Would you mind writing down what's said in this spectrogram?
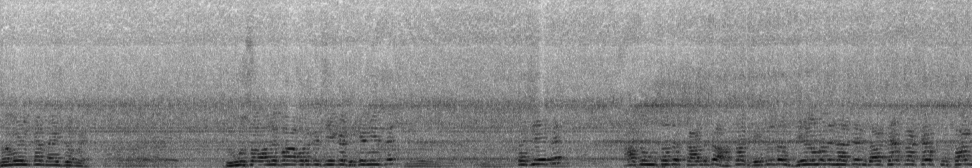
जमेल का नाही जमेल? ऊसावाले पहा बरं कशी एका ठिकाणी येते? कशी येते? आता उसाचं कांडकं हातात घेते तर जेलमध्ये जाते लाठ्या काठ्या तुफान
